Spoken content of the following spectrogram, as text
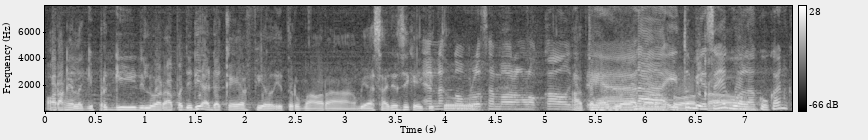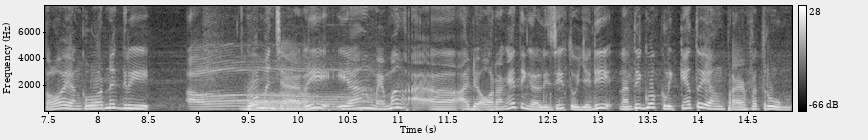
orangnya lagi pergi di luar apa jadi ada kayak feel itu rumah orang biasanya sih kayak Enak gitu ngobrol sama orang lokal gitu Atau ya. ngobrol sama Nah orang itu lokal. biasanya gue lakukan kalau yang keluar negeri. Oh. Gue mencari yang memang uh, ada orangnya tinggal di situ. Jadi nanti gue kliknya tuh yang private room.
